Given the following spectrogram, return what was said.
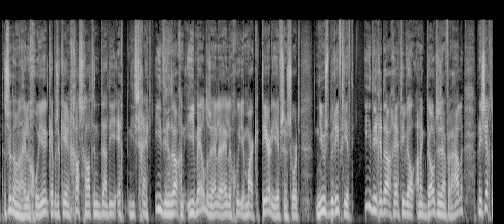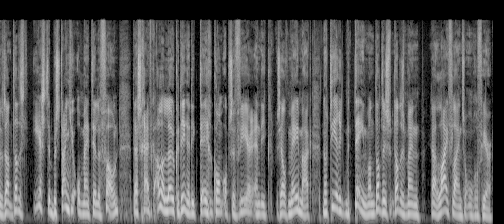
dat is ook nog een hele goeie. Ik heb eens een keer een gast gehad, inderdaad, die echt, die schrijft iedere dag een e-mail. Dat is een hele, hele goede marketeer. Die heeft zo'n soort nieuwsbrief. Die heeft iedere dag heeft hij wel anekdotes en verhalen. Maar die zegt ook dat dat is het eerste bestandje op mijn telefoon. Daar schrijf ik alle leuke dingen die ik tegenkom, observeer en die ik zelf meemaak. Noteer ik meteen, want dat is, dat is mijn ja, lifeline zo ongeveer.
